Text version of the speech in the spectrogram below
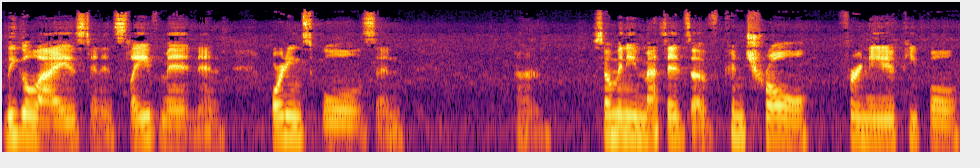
legalized and enslavement and boarding schools and um, so many methods of control for Native people.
